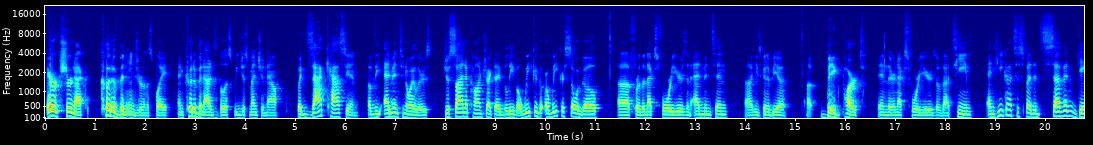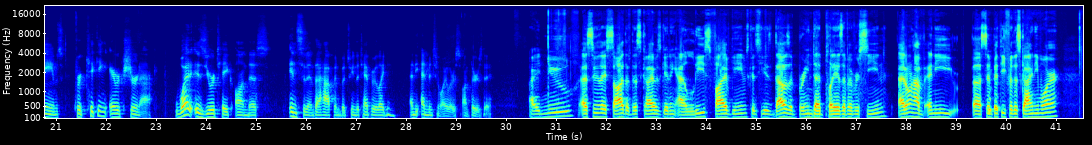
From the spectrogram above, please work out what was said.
Eric Cernak could have been injured on this play and could have been added to the list we just mentioned now. But Zack Kassian of the Edmonton Oilers just signed a contract, I believe, a week ago, a week or so ago, uh, for the next four years in Edmonton. Uh, he's going to be a, a big part in their next four years of that team. And he got suspended seven games for kicking Eric Cernak. What is your take on this incident that happened between the Tampa Bay Lightning and the Edmonton Oilers on Thursday? I knew as soon as I saw that this guy was getting at least five games because he is that was a brain dead play as I've ever seen. I don't have any uh, sympathy for this guy anymore,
